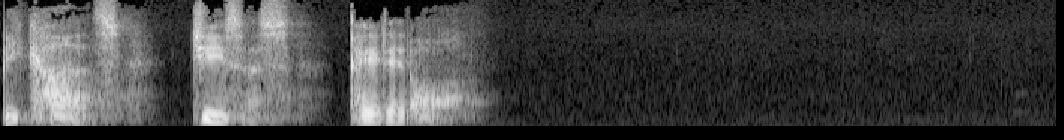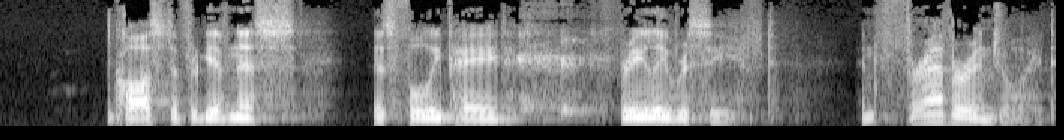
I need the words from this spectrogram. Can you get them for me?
because Jesus paid it all. The cost of forgiveness is fully paid, freely received, and forever enjoyed.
